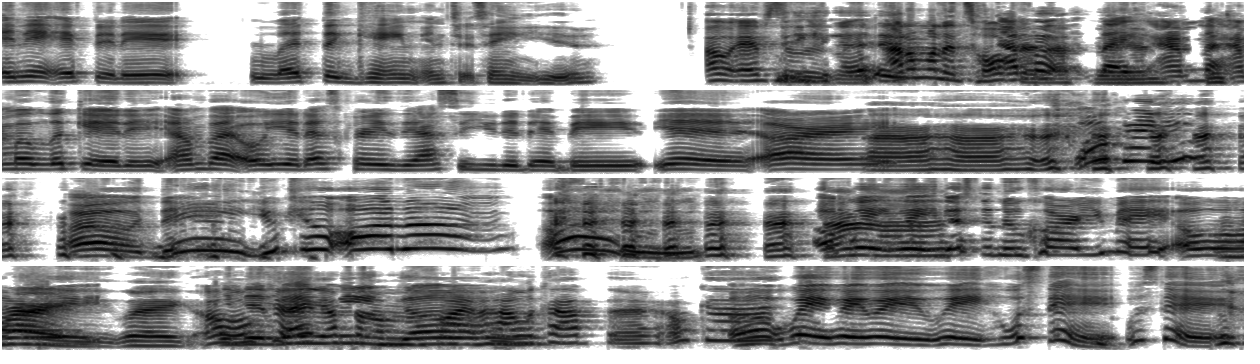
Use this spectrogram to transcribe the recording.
and then after that, let the game entertain you. Oh, absolutely. Because I don't want to talk I'm a. Like I'm, like, I'm gonna look at it. I'm like, oh yeah, that's crazy. I see you did that, babe. Yeah, all right. Uh-huh. Okay. oh dang, you killed all them. Oh, oh wait, wait, that's the new car you made. Oh, right. Like, oh, and okay, you're from go. flying a helicopter. Okay. Oh, wait, wait, wait, wait. What's that? What's that?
